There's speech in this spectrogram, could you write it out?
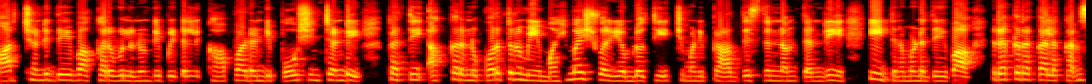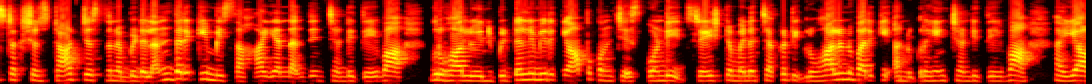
మార్చండి దేవా. కరువుల నుండి బిడ్డల్ని కాపాడండి పోషించండి. ప్రతి అక్కరను కొరతను మీ మహిమైశ్వర్యంలో తీర్చమని ప్రార్థిస్తున్నాం తండ్రి. ఈ దినమున దేవా రకరకాల కన్స్ట్రక్షన్ స్టార్ట్ చేస్తున్న బిడ్డలందరికీ మీ సహాయాన్ని అందించండి దేవా. గృహాలు లేని బిడ్డల్ని మీరు జ్ఞాపకం చేసుకోండి. శ్రేష్టమైన చక్కటి గృహాలను వారికి అనుగ్రహించండి దేవా. అయ్యా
